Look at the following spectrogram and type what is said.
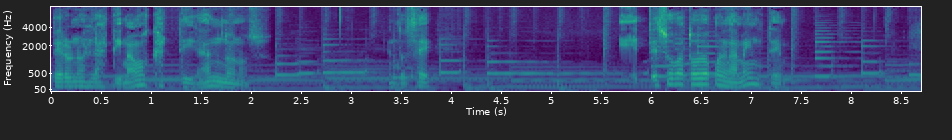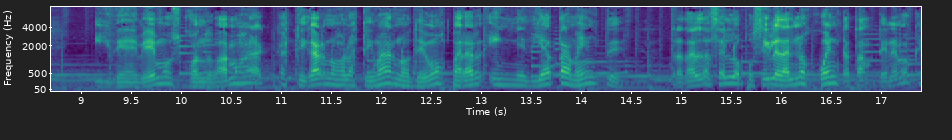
pero nos lastimamos castigándonos. Entonces, eso va todo con la mente. Y debemos, cuando vamos a castigarnos o lastimarnos, debemos parar inmediatamente. Tratar de hacer lo posible, darnos cuenta. Tenemos que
